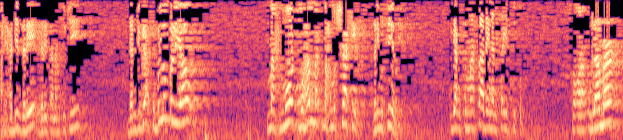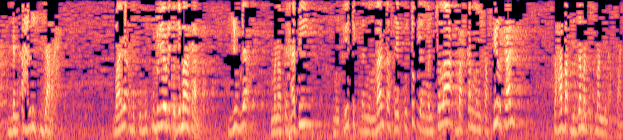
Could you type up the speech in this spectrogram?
Ahli hadis dari dari tanah suci dan juga sebelum beliau Mahmud Muhammad Mahmud Syakir dari Mesir yang semasa dengan Said Kutub. Seorang ulama dan ahli sejarah. Banyak buku-buku beliau diterjemahkan. Juga menasihati, mengkritik dan membantah Said Kutub yang mencela bahkan mengkafirkan sahabat di zaman Utsman bin Affan.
